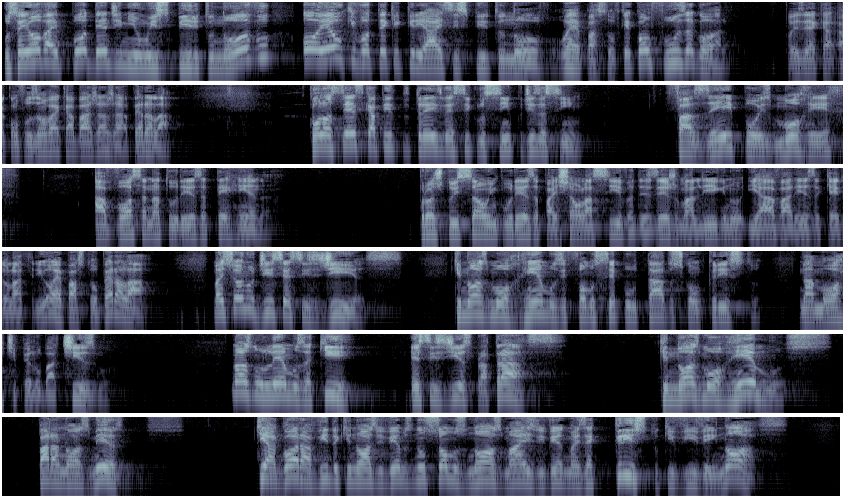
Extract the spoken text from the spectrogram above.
O Senhor vai pôr dentro de mim um espírito novo ou eu que vou ter que criar esse espírito novo? Ué, pastor, fiquei confuso agora. Pois é, a, confusão vai acabar já já. Pera lá. Colossenses capítulo 3, versículo 5 diz assim: Fazei, pois, morrer a vossa natureza terrena. Prostituição, impureza, paixão lasciva, desejo maligno e a avareza que é a idolatria. Ô, é pastor, pera lá. Mas o senhor não disse esses dias que nós morremos e fomos sepultados com Cristo na morte pelo batismo? Nós não lemos aqui, esses dias para trás, que nós morremos para nós mesmos? Que agora a vida que nós vivemos não somos nós mais vivendo, mas é Cristo que vive em nós?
